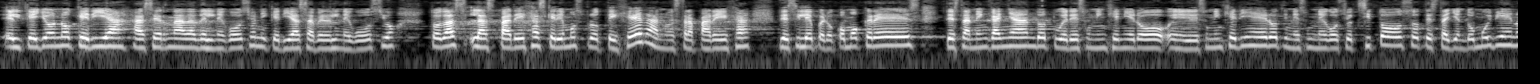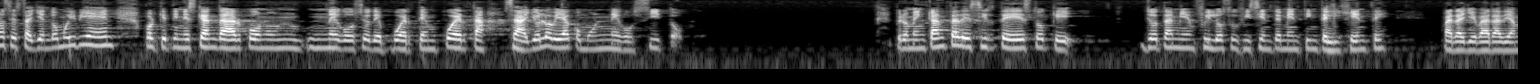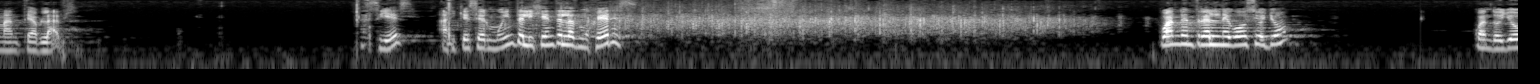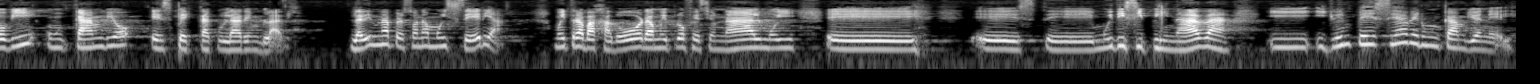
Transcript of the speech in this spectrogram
el que yo no quería hacer nada del negocio ni quería saber el negocio. Todas las parejas queremos proteger a nuestra pareja, decirle, pero ¿cómo crees? Te están engañando, tú eres un ingeniero, eres un ingeniero, tienes un negocio exitoso, te está yendo muy bien o se está yendo muy bien, porque tienes que andar con un negocio de puerta en puerta. O sea, yo lo veía como un negocito. Pero me encanta decirte esto que yo también fui lo suficientemente inteligente para llevar a Diamante a Vladi. Así es, hay que ser muy inteligentes las mujeres. ¿Cuándo entré al negocio yo? Cuando yo vi un cambio espectacular en Vladi. Vladi era una persona muy seria, muy trabajadora, muy profesional, muy, eh, este, muy disciplinada. Y, yo empecé a ver un cambio en él.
